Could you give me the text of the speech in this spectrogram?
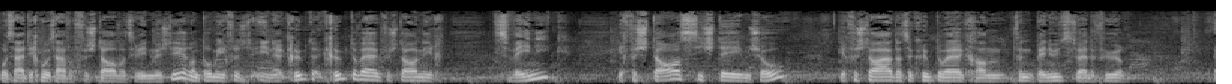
wo sagt, ich muss einfach verstehen, was ich investiere. Und darum, ich, in einer Krypto Kryptowährung verstehe ich zu wenig. Ich verstehe das System schon. Ich verstehe auch, dass eine Kryptowährung kann benutzt werden für äh,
